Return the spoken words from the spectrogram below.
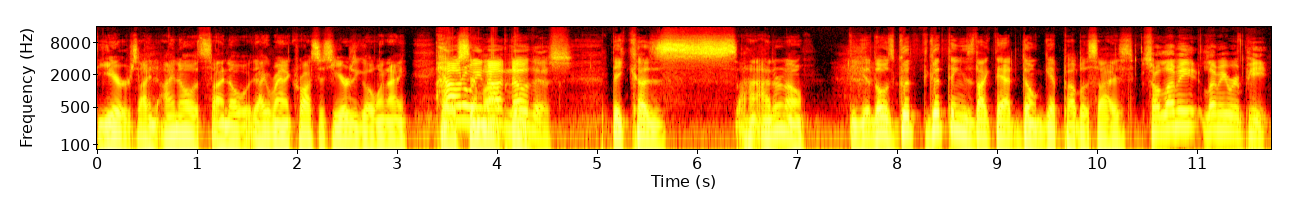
years. I, I know it's. I know I ran across this years ago when I. Had a similar. How do we not know this? Because I, I don't know. Those good good things like that don't get publicized. So let me let me repeat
